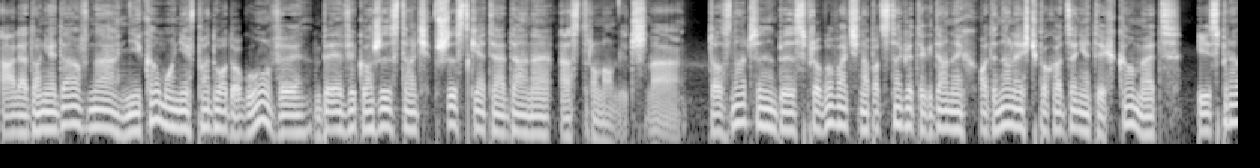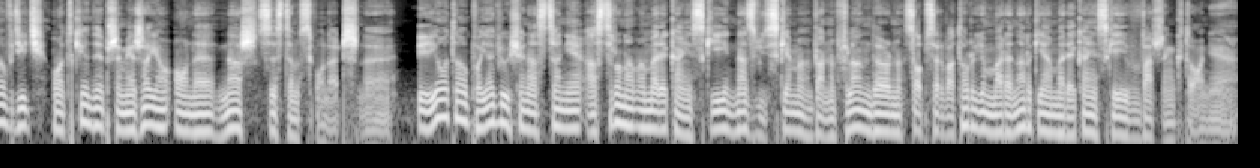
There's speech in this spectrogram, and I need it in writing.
ale do niedawna nikomu nie wpadło do głowy, by wykorzystać wszystkie te dane astronomiczne. To znaczy, by spróbować na podstawie tych danych odnaleźć pochodzenie tych komet i sprawdzić, od kiedy przemierzają one nasz system słoneczny. I oto pojawił się na scenie astronom amerykański nazwiskiem Van Flandern z Obserwatorium Marynarki Amerykańskiej w Waszyngtonie.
